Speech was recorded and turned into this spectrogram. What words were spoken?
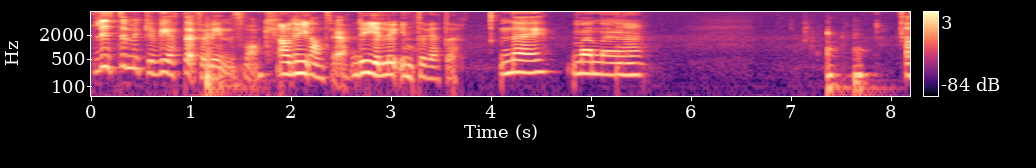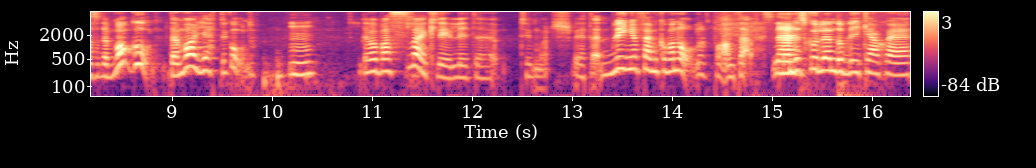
Lite mycket vete för min smak. Ja, jag du- gillar inte det. Du gillar ju inte vete. Nej, men eh, Nej. alltså den var god. Den var jättegod. Mm. Det var bara slightly lite too much vete. Det blir ingen 5,0 på. Nej. Men det skulle ändå bli kanske,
